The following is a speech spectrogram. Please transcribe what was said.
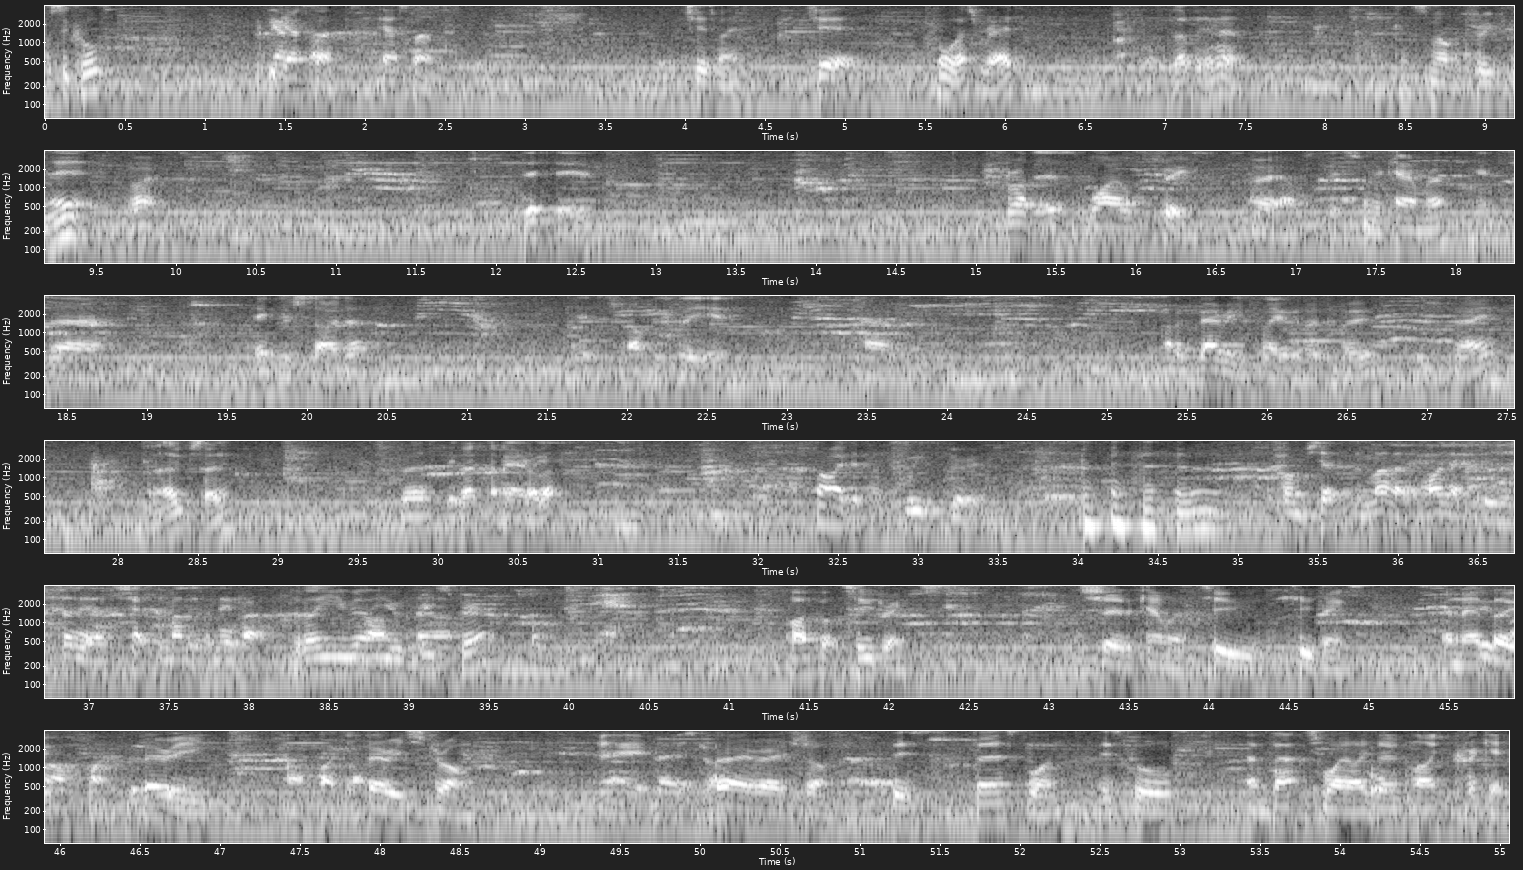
What's it called? Gas gas lamp. Gas lamp. Cheers, mate. Cheers. Oh, that's red. It's lovely, isn't it? I can smell the fruit from here. It's nice. This is Brothers Wild Fruit. It's very opposite. On the camera. It's uh, English cider. It's obviously it's um, kind of berry flavoured, I suppose you'd say. I hope so. Bursting That kind of colour. berries. Cider for free spirits. From Shepton Mallet, my neck of the woods. Certainly, that's Shepton Mallet, isn't it? About Did I you, uh, you a free an hour. spirit? I've got two drinks. I'll show the camera. Two two drinks. And they're Two both very, Half pint glass. very strong. very, very strong. Very, very strong. This first one is called And That's Why I Don't Like Cricket.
